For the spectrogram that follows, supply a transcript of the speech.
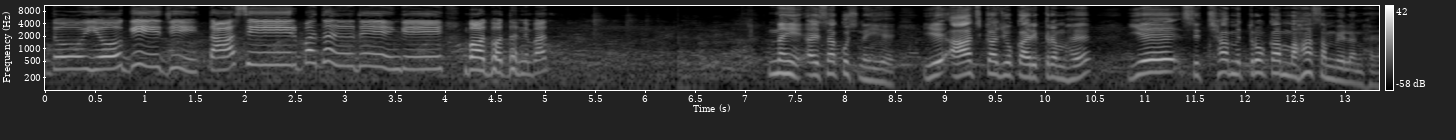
दे योगी जी तासीर बदल देंगे। बहुत बहुत धन्यवाद। नहीं, ऐसा कुछ नहीं है। ये आज का जो कार्यक्रम है, ये शिक्षा मित्रों का महासम्मेलन है।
